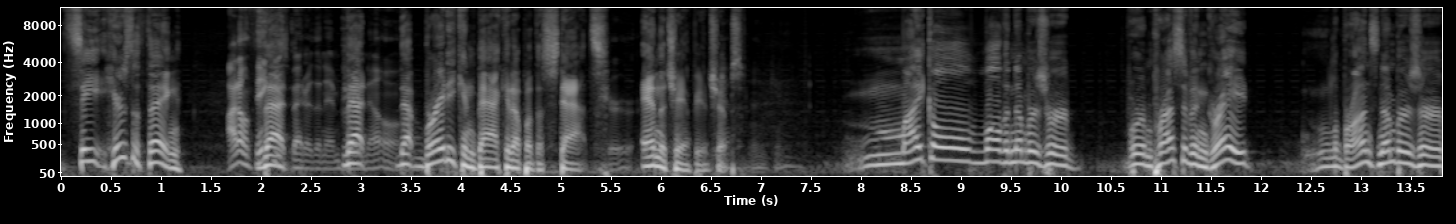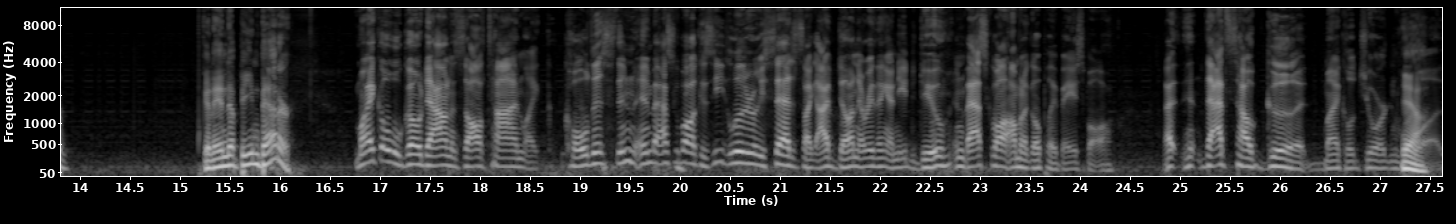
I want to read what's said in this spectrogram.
see, here's the thing I don't think that he's better than MJ. that no. that Brady can back it up with the stats Sure. and the championships. Michael, while the numbers were were impressive and great, LeBron's numbers are going to end up being better. Michael will go down as all time like coldest in, in basketball because he literally said it's like I've done everything I need to do in basketball. I'm gonna go play baseball. That, that's how good Michael Jordan Yeah. was.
